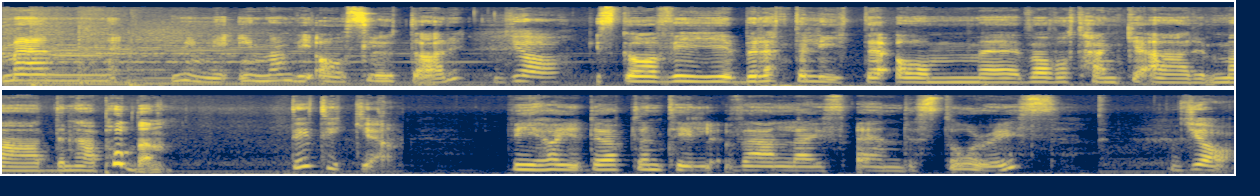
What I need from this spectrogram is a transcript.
Men Mimmi, innan vi avslutar. Ja, Ska vi berätta lite om eh, vad vår tanke är med den här podden? det tycker jag. Vi har ju döpt den till Vanlife and the Stories. Ja.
